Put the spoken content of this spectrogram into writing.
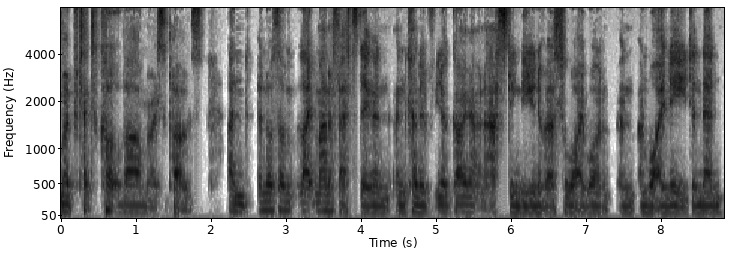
my protective coat of armor, I suppose. And and also like manifesting and, and kind of, you know, going out and asking the universe for what I want and, and what I need. And then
